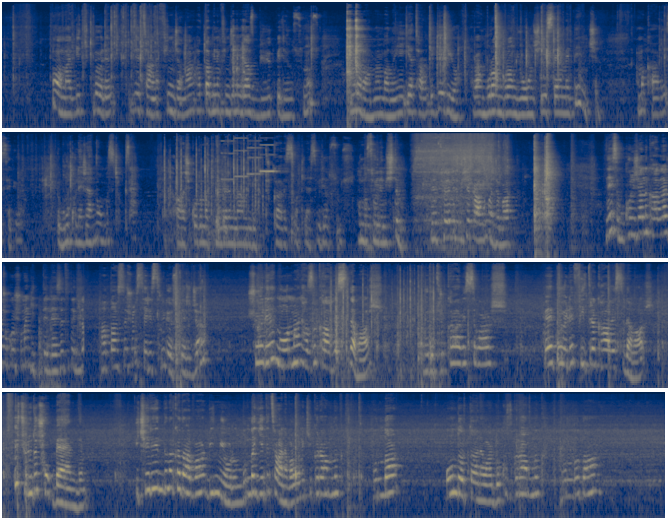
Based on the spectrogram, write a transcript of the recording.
Normal bir böyle bir tane fincana. Hatta benim fincanım biraz büyük biliyorsunuz. Ona rağmen bana yeterli geliyor. Ben buram buram yoğun şeyi sevmediğim için. Ama kahveyi seviyorum. Ve bunun kolajenli olması çok güzel. Aşık olduğum makinelerinden biri. Türk kahvesi makinesi biliyorsunuz. Bunu da söylemiştim. Ben söylemediğim bir şey kaldı mı acaba? Neyse bu kolajenli kahveler çok hoşuma gitti. Lezzeti de güzel. Hatta size şöyle serisini göstereceğim. Şöyle normal hazır kahvesi de var. Böyle Türk kahvesi var. Ve böyle filtre kahvesi de var. Üçünü de çok beğendim. İçeriğinde ne kadar var bilmiyorum. Bunda 7 tane var. 12 gramlık. Bunda 14 tane var. 9 gramlık. Bunda da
